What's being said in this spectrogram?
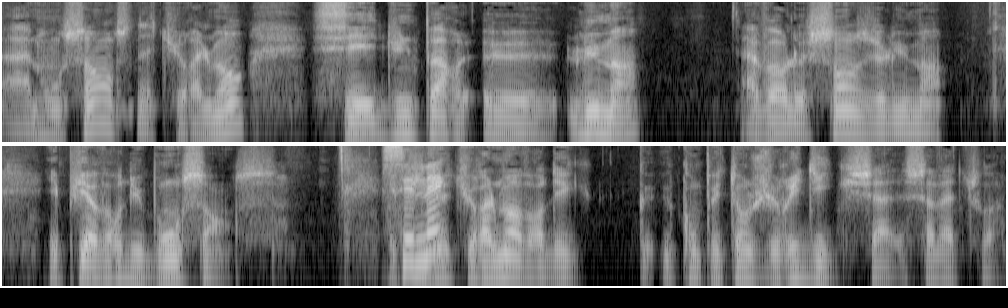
à mon sens, naturellement. C'est d'une part euh, l'humain, avoir le sens de l'humain, et puis avoir du bon sens. Et puis, naturellement avoir des compétences juridiques, ça, ça, va de soi.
